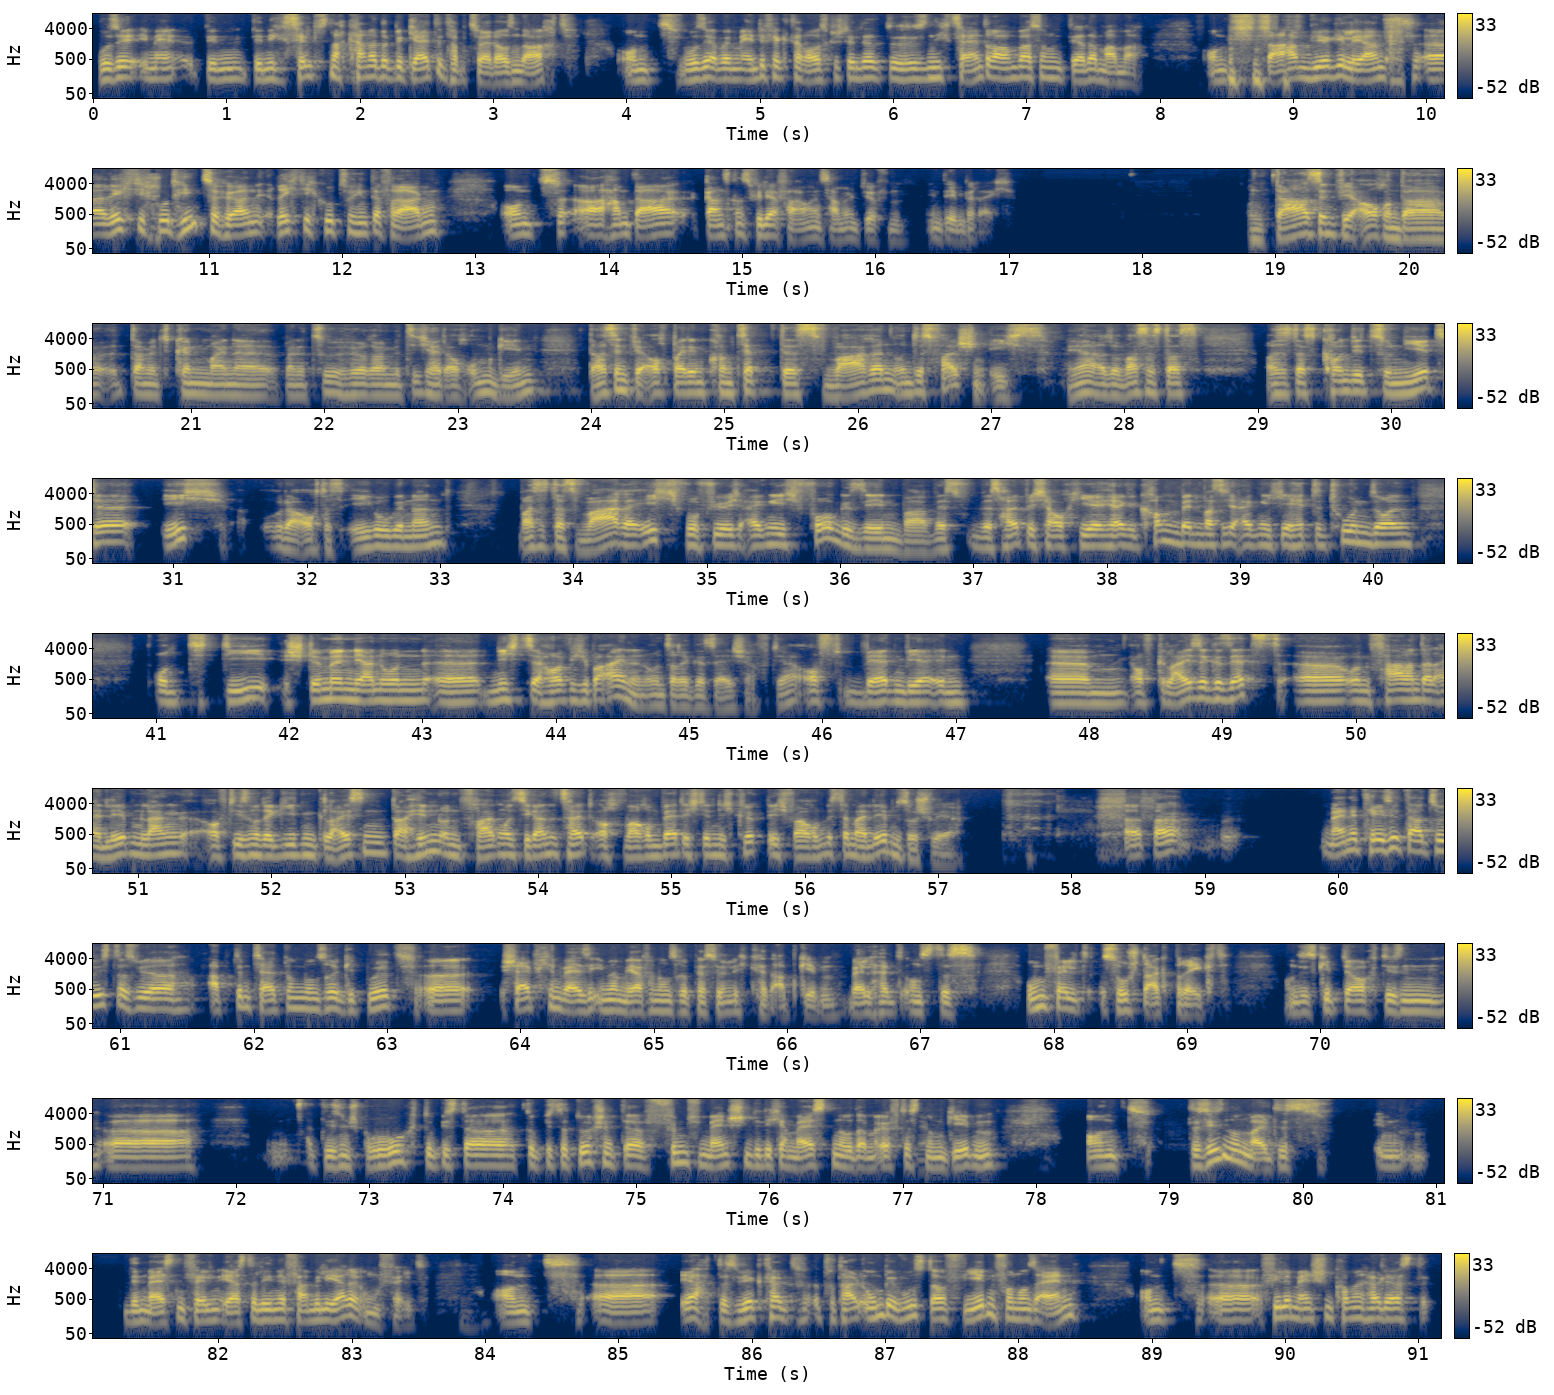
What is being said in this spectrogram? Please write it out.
wo sie im, den, den ich selbst nach Kanada begleitet habe 2008 und wo sie aber im Endeffekt herausgestellt hat, dass es nicht sein Traum war, sondern der der Mama. Und da haben wir gelernt, äh, richtig gut hinzuhören, richtig gut zu hinterfragen und äh, haben da ganz, ganz viele Erfahrungen sammeln dürfen in dem Bereich. Und da sind wir auch, und da, damit können meine, meine Zuhörer mit Sicherheit auch umgehen, da sind wir auch bei dem Konzept des wahren und des falschen Ichs. Ja, also was ist das, was ist das konditionierte Ich oder auch das Ego genannt? Was ist das wahre Ich, wofür ich eigentlich vorgesehen war, wes weshalb ich auch hierher gekommen bin, was ich eigentlich hier hätte tun sollen. Und die stimmen ja nun äh, nicht sehr häufig überein in unserer Gesellschaft. Ja? Oft werden wir in, ähm, auf Gleise gesetzt äh, und fahren dann ein Leben lang auf diesen rigiden Gleisen dahin und fragen uns die ganze Zeit, ach, warum werde ich denn nicht glücklich? Warum ist denn mein Leben so schwer? Äh, da meine These dazu ist, dass wir ab dem Zeitpunkt unserer Geburt äh, scheibchenweise immer mehr von unserer Persönlichkeit abgeben, weil halt uns das Umfeld so stark prägt. Und es gibt ja auch diesen, äh, diesen Spruch, du bist, der, du bist der Durchschnitt der fünf Menschen, die dich am meisten oder am öftesten umgeben. Und das ist nun mal das in den meisten Fällen in erster Linie familiäre Umfeld. Und äh, ja, das wirkt halt total unbewusst auf jeden von uns ein. Und äh, viele Menschen kommen halt erst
